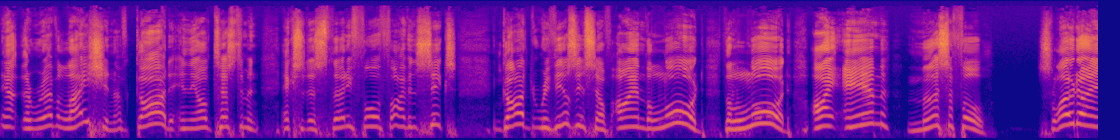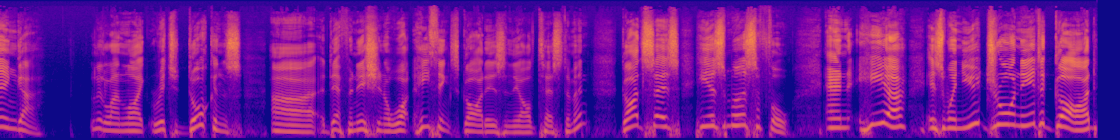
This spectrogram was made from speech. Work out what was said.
Now, the revelation of God in the Old Testament, Exodus 34, 5 and 6, God reveals himself I am the Lord, the Lord, I am merciful slow to anger. A little unlike Richard Dawkins' uh, definition of what he thinks God is in the Old Testament. God says he is merciful. And here is when you draw near to God,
